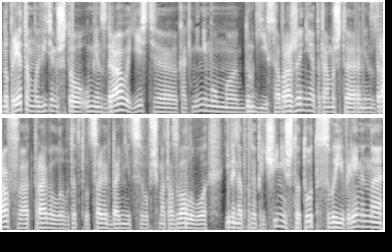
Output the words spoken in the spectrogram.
Но при этом мы видим, что у Минздрава есть как минимум другие соображения, потому что Минздрав отправил вот этот вот совет больницы, в общем, отозвал его именно по той причине, что тот своевременно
